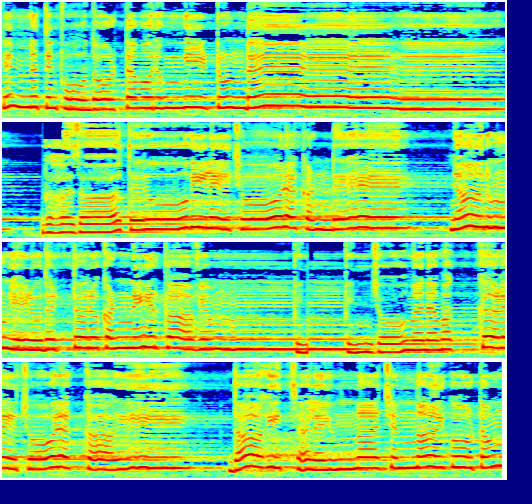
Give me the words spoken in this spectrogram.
ചിഹ്നത്തിൻ പൂന്തോട്ടമൊരുങ്ങിയിട്ടുണ്ട്. ഗാസാതെരുവിലെ ചോര കണ്ടേ. ഞാനും എഴുതട്ടൊരു കണ്ണീർ കാവ്യം. പിഞ്ചോമന മക്കളെ ചോരക്കായി. ദാഹിച്ചലയുന്ന ചെന്നായിക്കൂട്ടം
